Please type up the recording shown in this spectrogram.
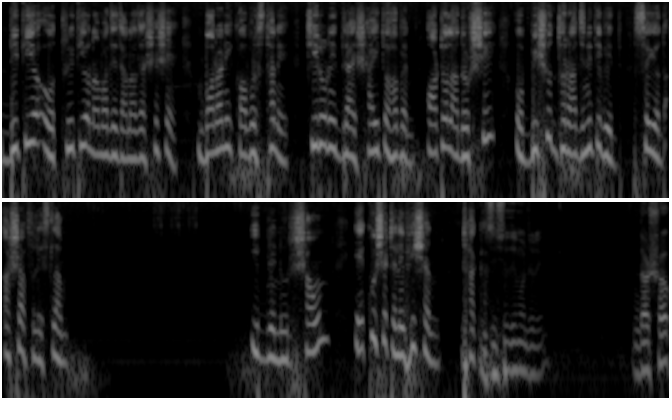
দ্বিতীয় ও তৃতীয় নামাজে জানাজা শেষে বনানী কবরস্থানে চিরনিদ্রায় শায়িত হবেন অটল আদর্শী ও বিশুদ্ধ রাজনীতিবিদ সৈয়দ আশরাফুল ইসলাম। ইবনে নূর শাওন, একুশে টেলিভিশন, ঢাকা। দর্শক,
